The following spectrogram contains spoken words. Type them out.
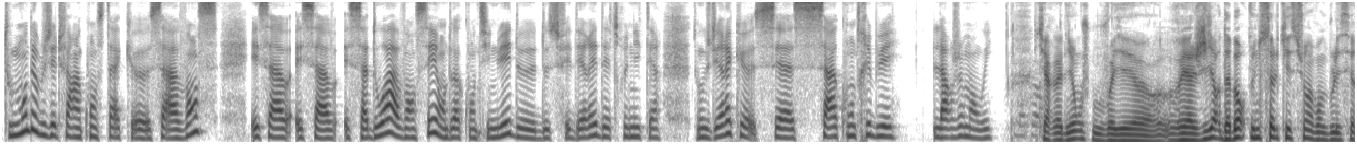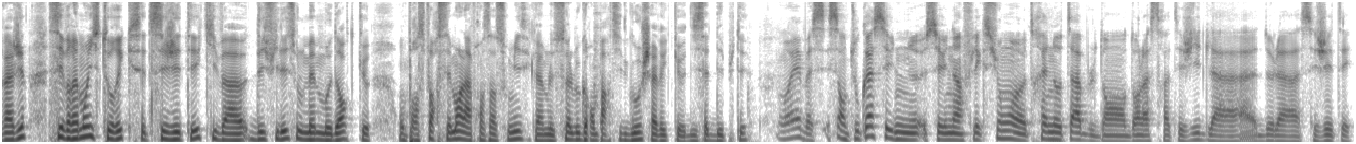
tout le monde est obligé de faire un constat que ça avance et ça, et ça, ça doit avancer, on doit continuer de, se fédérer, d'être unitaire. Donc, je dirais que ça a contribué Largement, oui. Carrélion, je vous voyais euh, réagir. D'abord, une seule question avant de vous laisser réagir. C'est vraiment historique cette CGT qui va défiler sous le même mot d'ordre que on pense forcément à la France Insoumise. C'est quand même le seul grand parti de gauche avec 17 députés. Ouais, bah en tout cas, c'est une, une inflexion très notable dans, dans, la stratégie de la, de la CGT.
